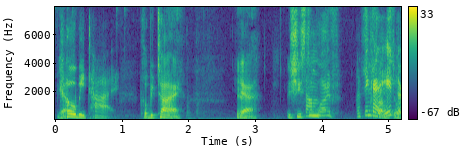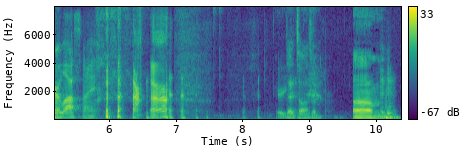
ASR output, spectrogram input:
Yeah. Kobe Tai. Kobe Tai. Yeah. Is she still alive? I think She's I ate still there alive. last night. Very That's good. awesome. Um,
